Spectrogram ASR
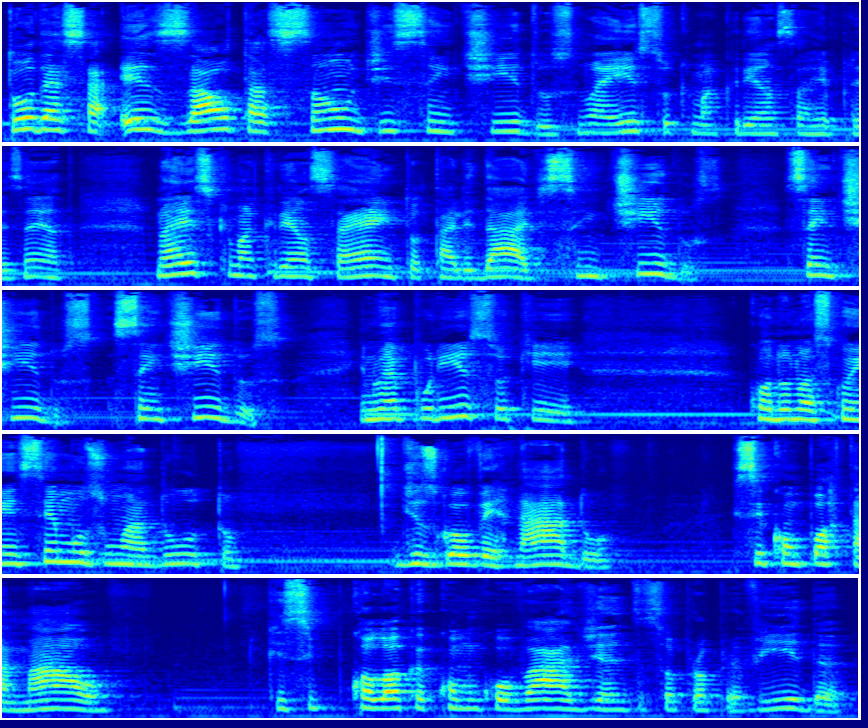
toda essa exaltação de sentidos. Não é isso que uma criança representa? Não é isso que uma criança é em totalidade? Sentidos, sentidos, sentidos. E não é por isso que quando nós conhecemos um adulto desgovernado, que se comporta mal, que se coloca como covarde diante da sua própria vida,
